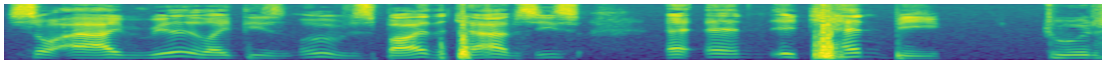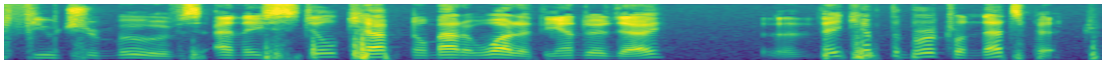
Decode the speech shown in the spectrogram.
So I really like these moves by the Cavs. These and it can be good future moves, and they still kept, no matter what, at the end of the day, they kept the Brooklyn Nets pick.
